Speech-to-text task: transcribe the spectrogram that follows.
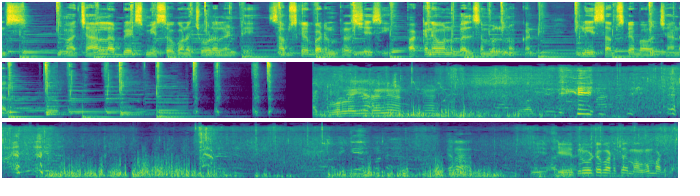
ఫ్రెండ్స్ మా ఛానల్ అప్డేట్స్ మిస్ అవ్వకుండా చూడాలంటే సబ్స్క్రైబ్ బటన్ ప్రెస్ చేసి పక్కనే ఉన్న బెల్ సింబల్ నొక్కండి. Please subscribe our channel. చేతులు ఒకటే పడతాయి మొహం పడతాయి.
